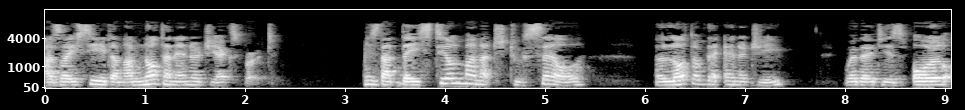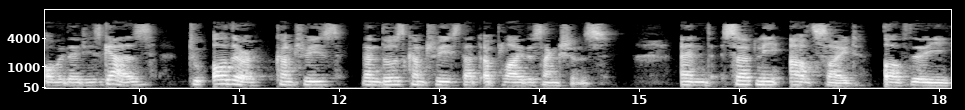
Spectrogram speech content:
as I see it, and I'm not an energy expert, is that they still manage to sell a lot of their energy, whether it is oil or whether it is gas, to other countries than those countries that apply the sanctions. And certainly outside of the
